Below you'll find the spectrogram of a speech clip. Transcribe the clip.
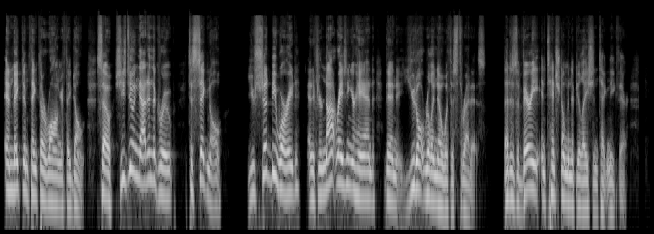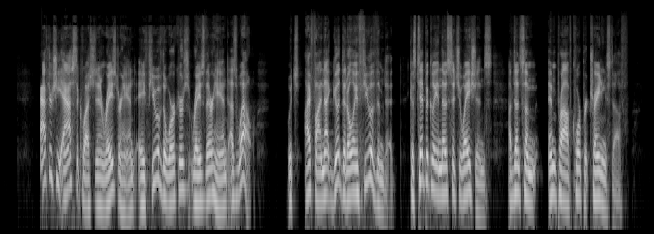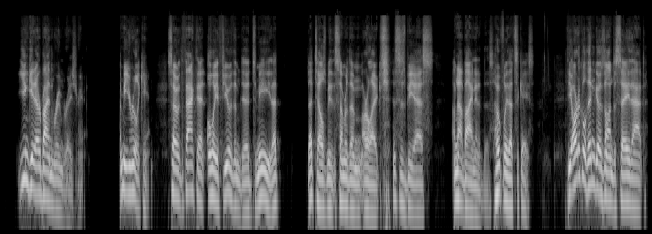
and make them think they're wrong if they don't. So she's doing that in the group to signal you should be worried and if you're not raising your hand then you don't really know what this threat is. That is a very intentional manipulation technique there. After she asked the question and raised her hand a few of the workers raised their hand as well which I find that good that only a few of them did. Because typically in those situations, I've done some improv corporate training stuff. You can get everybody in the room to raise your hand. I mean, you really can. So the fact that only a few of them did, to me, that that tells me that some of them are like, this is BS. I'm not buying into this. Hopefully that's the case. The article then goes on to say that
